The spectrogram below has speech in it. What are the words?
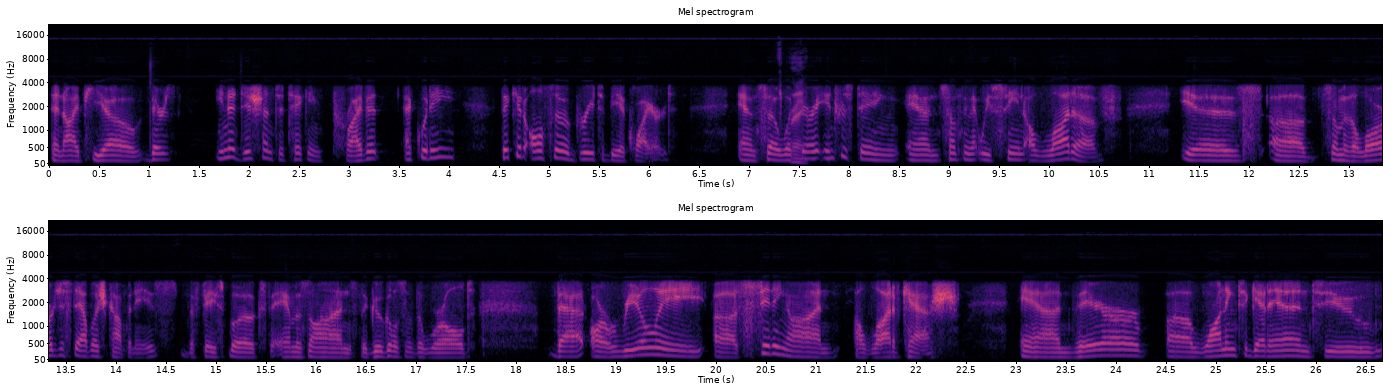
an IPO, there's in addition to taking private equity, they could also agree to be acquired. And so, what's right. very interesting and something that we've seen a lot of is uh, some of the large established companies, the Facebooks, the Amazons, the Googles of the world, that are really uh, sitting on a lot of cash and they're uh, wanting to get into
